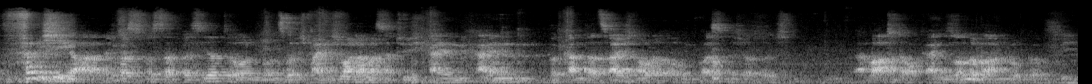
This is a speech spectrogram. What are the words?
Völlig egal, was, was da passierte und, und so. Ich meine, ich war damals natürlich kein, kein bekannter Zeichner oder irgendwas. Nicht? Also ich erwartete auch keine Sonderbehandlung irgendwie.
